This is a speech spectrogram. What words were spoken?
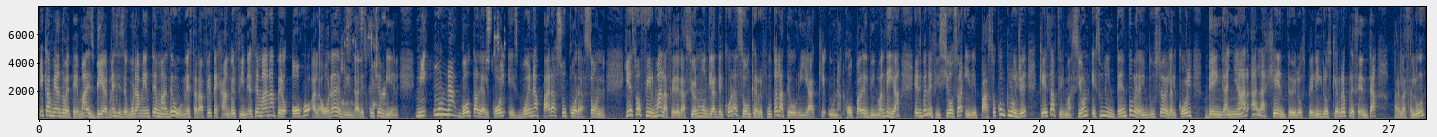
Y cambiando de tema, es viernes y seguramente más de uno estará festejando el fin de semana, pero ojo a la hora de brindar, escuchen bien, ni una gota de alcohol es buena para su corazón. Y eso afirma la Federación Mundial del Corazón que refuta la teoría que una copa del vino al día es beneficiosa y de paso concluye que esa afirmación es un intento de la industria del alcohol de engañar a la gente de los peligros que representa para la salud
